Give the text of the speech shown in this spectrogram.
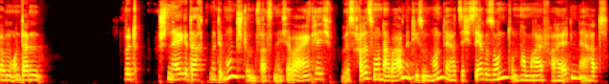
Ähm, und dann wird schnell gedacht, mit dem Hund stimmt was nicht. Aber eigentlich ist alles wunderbar mit diesem Hund. Er hat sich sehr gesund und normal verhalten. Er hat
